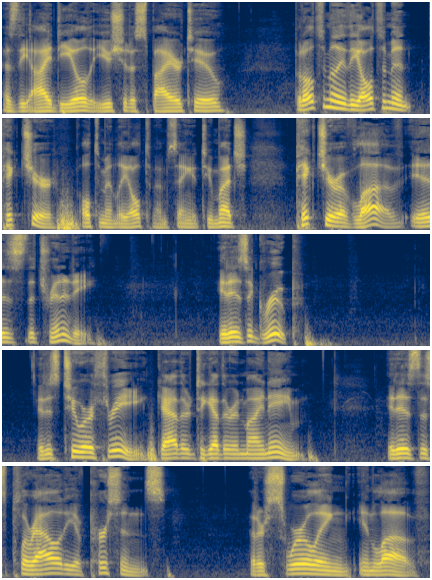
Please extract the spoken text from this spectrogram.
as the ideal that you should aspire to. But ultimately, the ultimate picture, ultimately, ultimate, I'm saying it too much, picture of love is the Trinity. It is a group, it is two or three gathered together in my name. It is this plurality of persons that are swirling in love.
